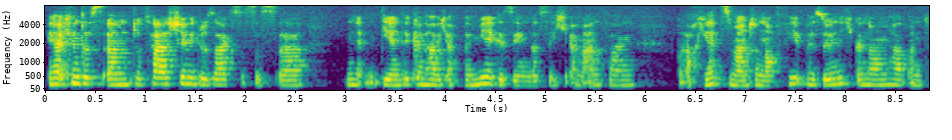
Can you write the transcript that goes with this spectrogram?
ja ich finde das ähm, total schön, wie du sagst, das ist, äh, ne, die Entwicklung habe ich auch bei mir gesehen, dass ich am Anfang und auch jetzt manchmal noch viel persönlich genommen habe und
